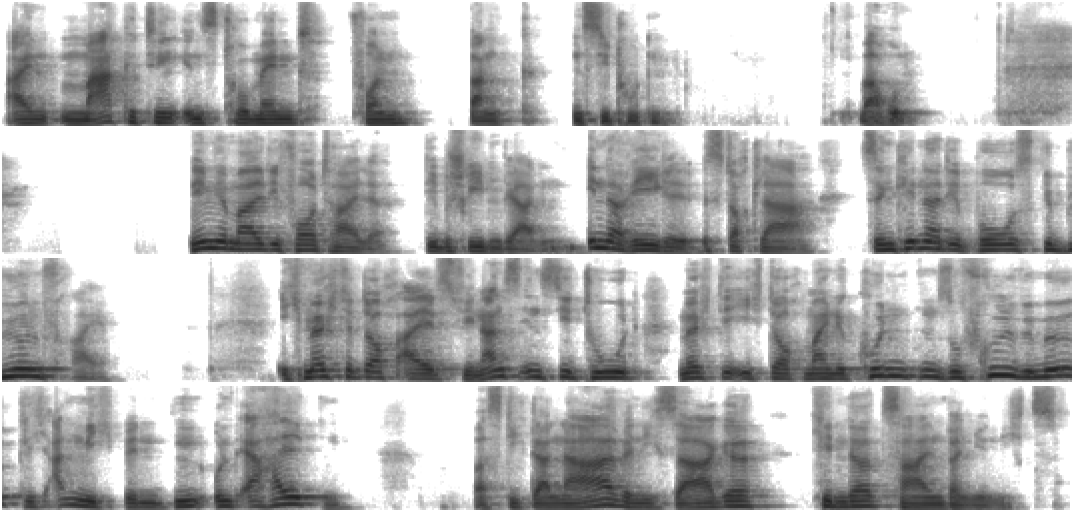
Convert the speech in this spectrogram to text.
ein Marketinginstrument von Bankinstituten. Warum? Nehmen wir mal die Vorteile, die beschrieben werden. In der Regel ist doch klar, sind Kinderdepots gebührenfrei. Ich möchte doch als Finanzinstitut, möchte ich doch meine Kunden so früh wie möglich an mich binden und erhalten. Was liegt da nahe, wenn ich sage, Kinder zahlen bei mir nichts?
